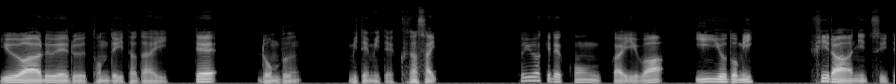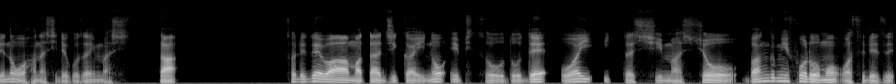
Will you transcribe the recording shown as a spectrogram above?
URL 飛んでいただいて、論文見てみてください。というわけで今回は、言いよどみ、フィラーについてのお話でございました。それではまた次回のエピソードでお会いいたしましょう。番組フォローも忘れず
